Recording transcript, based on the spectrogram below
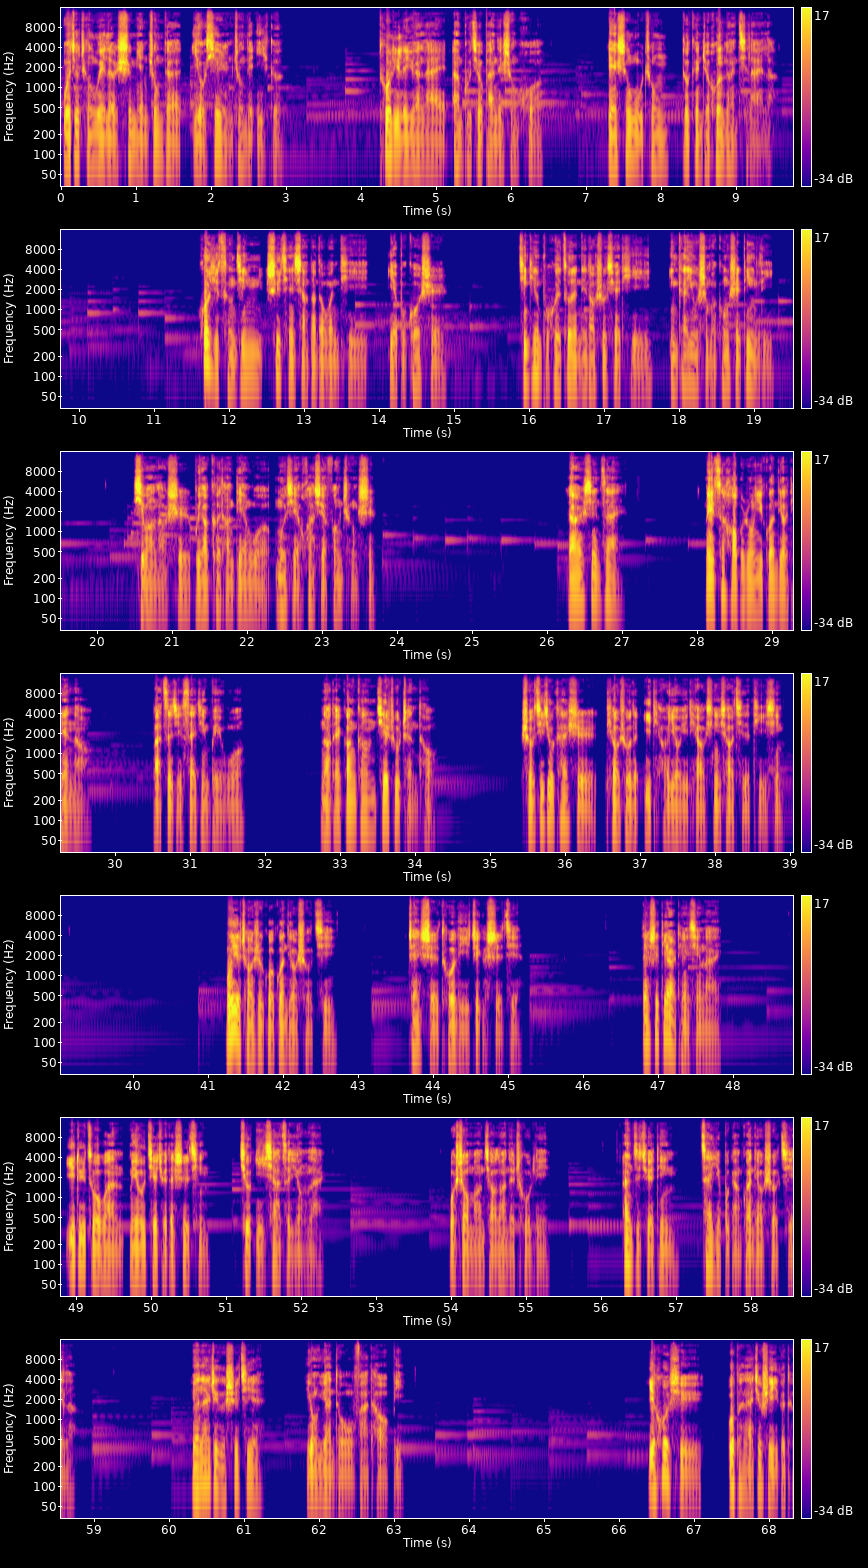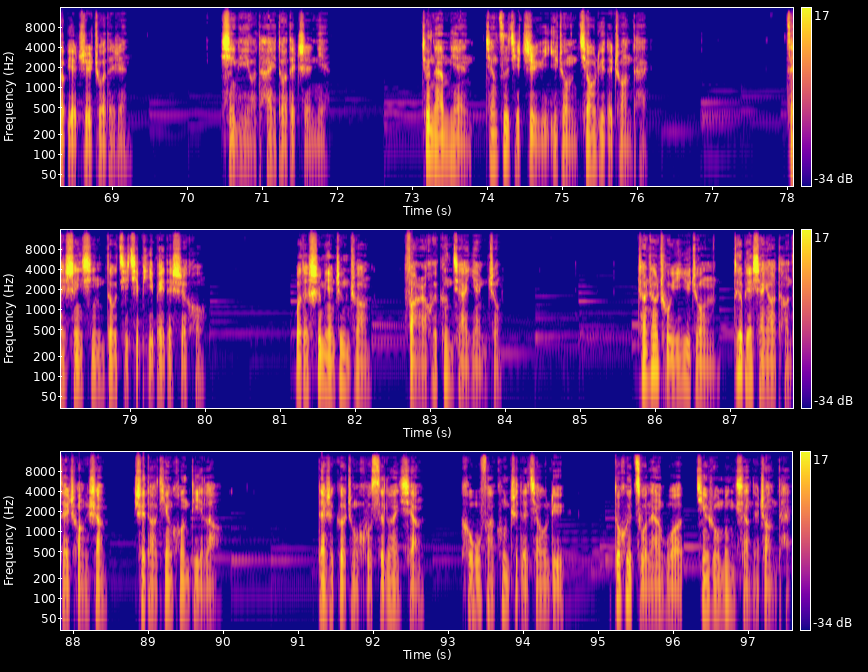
我就成为了失眠中的有些人中的一个，脱离了原来按部就班的生活，连生物钟都跟着混乱起来了。或许曾经睡前想到的问题。也不过是，今天不会做的那道数学题应该用什么公式定理？希望老师不要课堂点我默写化学方程式。然而现在，每次好不容易关掉电脑，把自己塞进被窝，脑袋刚刚接触枕头，手机就开始跳出了一条又一条新消息的提醒。我也尝试过关掉手机。暂时脱离这个世界，但是第二天醒来，一堆昨晚没有解决的事情就一下子涌来。我手忙脚乱地处理，暗自决定再也不敢关掉手机了。原来这个世界，永远都无法逃避。也或许我本来就是一个特别执着的人，心里有太多的执念。就难免将自己置于一种焦虑的状态，在身心都极其疲惫的时候，我的失眠症状反而会更加严重，常常处于一种特别想要躺在床上睡到天荒地老，但是各种胡思乱想和无法控制的焦虑，都会阻拦我进入梦想的状态。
